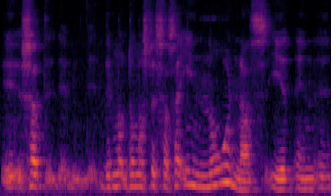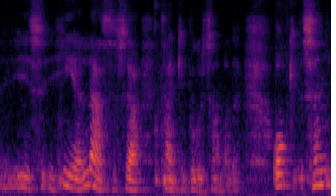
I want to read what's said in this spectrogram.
eh, så att de måste så att säga, inordnas i, en, i hela så att säga, tanken på Guds handlande. Och sen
